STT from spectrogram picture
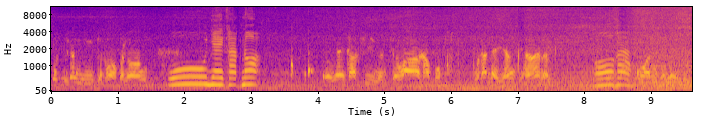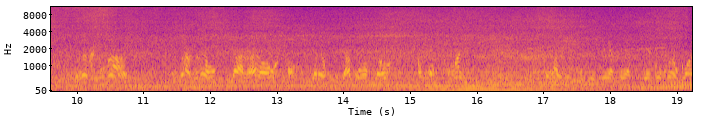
คนอยู่ทั้งนี้จนหอบมาน้องโอ้ใหญ่คักเนาะเอ้ยไงทักซี่นั่นแต่ว่าครับผมว่าท่านได้ยังสิหานั่นอ๋อค่ะก่อนก็เลยก็เลยขึ้นมาขึ้นมาก็เลยเอาย่านแล้วเราจะเอามือจับออกแล้วเอาตกไม้ทำไมไม่รู้แดดแดดแดดก้มเก้าก้อน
